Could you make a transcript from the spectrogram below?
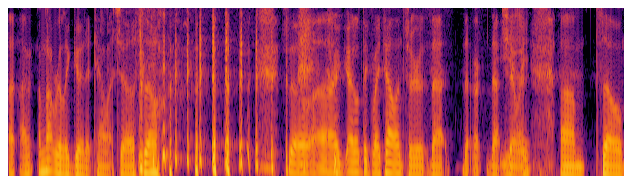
I, I'm not really good at talent shows, so so uh, I don't think my talents are that that, are that showy. Um, so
